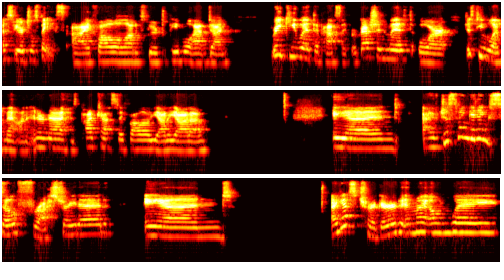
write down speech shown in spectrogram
a spiritual space. I follow a lot of spiritual people I've done Reiki with, or past life regression with, or just people I've met on the internet, whose podcast I follow, yada, yada. And I've just been getting so frustrated and I guess, triggered in my own way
